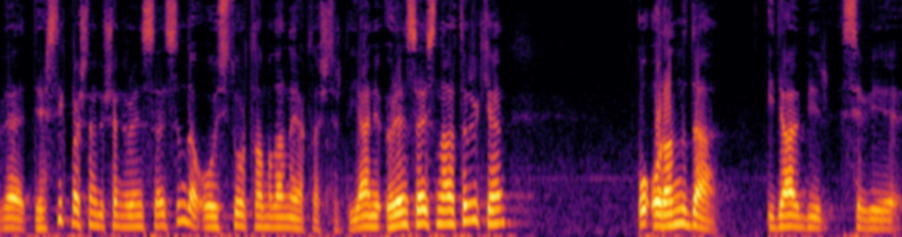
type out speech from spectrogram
ve derslik başına düşen öğrenci sayısını da OECD ortalamalarına yaklaştırdı. Yani öğrenci sayısını artırırken o oranını da ideal bir seviyeye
